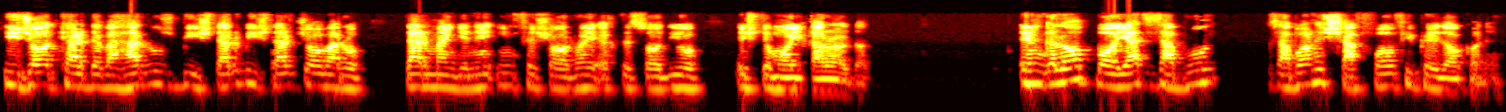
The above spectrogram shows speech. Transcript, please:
ایجاد کرده و هر روز بیشتر و بیشتر جاور رو در منگنه این فشارهای اقتصادی و اجتماعی قرار داد. انقلاب باید زبون زبان شفافی پیدا کنه.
